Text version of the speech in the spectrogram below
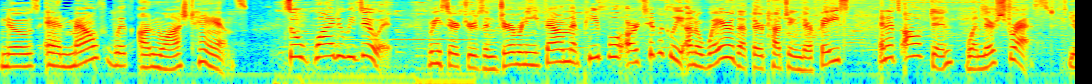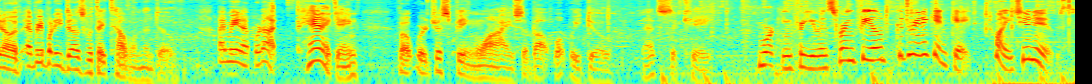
nose, and mouth with unwashed hands. So why do we do it? Researchers in Germany found that people are typically unaware that they're touching their face, and it's often when they're stressed. You know, if everybody does what they tell them to do, I mean, we're not panicking, but we're just being wise about what we do. That's the key. Working for you in Springfield, Katrina Kincaid, 22 News.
